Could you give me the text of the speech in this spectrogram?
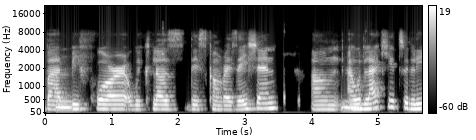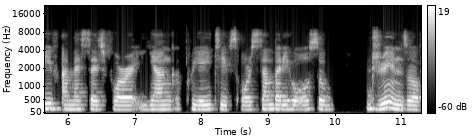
But mm, before we close this conversation, um, I mm. would like you to leave a message for young creatives or somebody who also dreams of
